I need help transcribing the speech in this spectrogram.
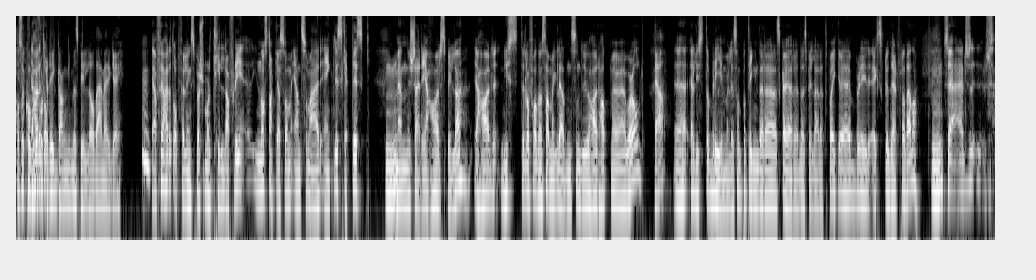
Og så kommer du opp- fortere i gang med spillet, og det er mer gøy. Ja, for jeg har et oppfølgingsspørsmål til, da. Fordi nå snakker jeg som en som er egentlig skeptisk, men nysgjerrig. Jeg har spillet. Jeg har lyst til å få den samme gleden som du har hatt med World. Ja, Eh, Jeg har lyst til å bli med liksom, på ting dere skal gjøre det spillet her etterpå. Ikke bli ekskludert fra det, da. Så jeg er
